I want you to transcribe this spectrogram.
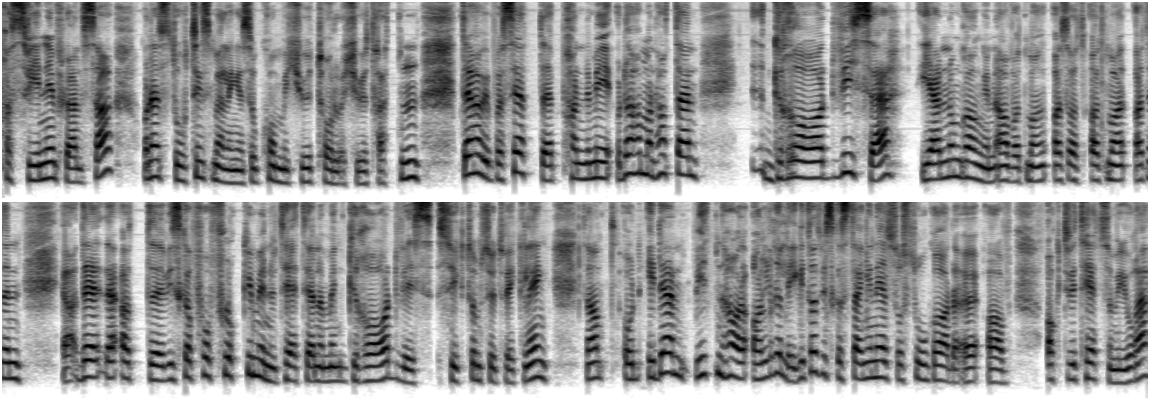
fra svineinfluensa og den stortingsmeldingen som kom i 2012 og 2013. Der har vi basert pandemi, og da har man hatt den gradvise gjennomgangen av at, man, altså at, at, man, at, en, ja, det, at, eh, vi skal få flokkimmunitet gjennom en gradvis sykdomsutvikling. Sant? Og I den biten har det aldri ligget at vi skal stenge ned så stor grad av aktivitet som vi gjorde.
